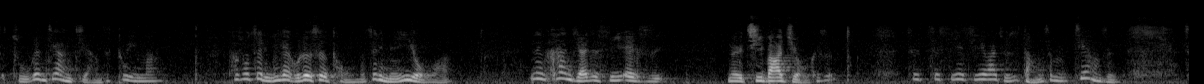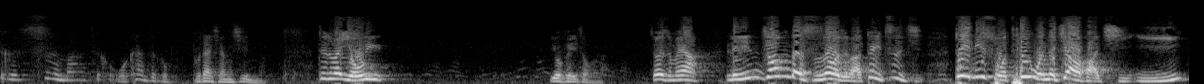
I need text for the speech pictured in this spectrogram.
这主任这样讲，这对吗？他说这里应该有个垃圾桶的，这里没有啊。那个看起来是 CX，那个七八九，可是。这这些七八九是长得这么这样子，这个是吗？这个我看这个不太相信了，就这么犹豫，又飞走了。所以怎么样？临终的时候，对吧？对自己，对你所听闻的教法起疑。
